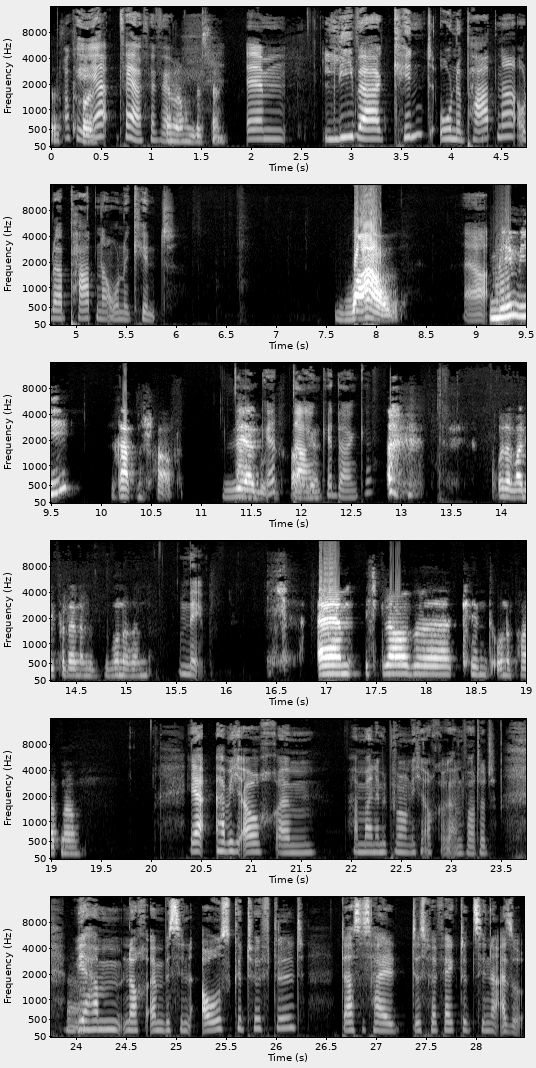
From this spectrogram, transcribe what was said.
Okay, toll. ja, fair, fair, fair. noch ein bisschen. Ähm, lieber Kind ohne Partner oder Partner ohne Kind? Wow. Ja. Mimi, rattenscharf. Sehr danke, gute Frage. danke, danke. Oder war die von deiner Mitbewohnerin? Nee. Ähm, ich glaube, Kind ohne Partner. Ja, habe ich auch, ähm, haben meine Mitbewohner und ich auch geantwortet. Wir haben noch ein bisschen ausgetüftelt. Das ist halt das perfekte Szenario. Also,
